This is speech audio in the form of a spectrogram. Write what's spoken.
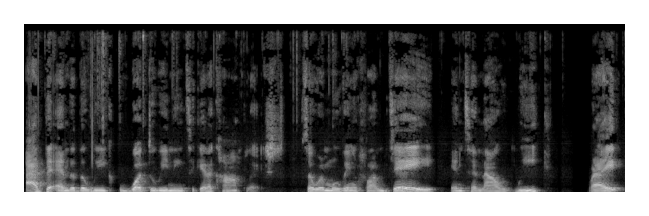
at the end of the week, what do we need to get accomplished? So we're moving from day into now week right?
